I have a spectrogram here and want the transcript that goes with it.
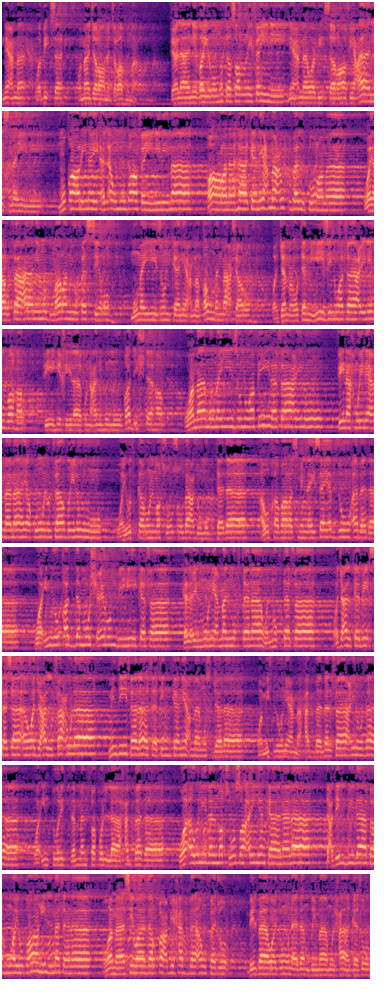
نعم وبئس وما جرى مجراهما. فعلان غير متصرفين نعم وبئس رافعان اسمين. مقارني أو مضافين لما قارنها كنعم عقب الكرما. ويرفعان مضمرا يفسره مميز كنعم قوما معشره. وجمع تمييز وفاعل ظهر فيه خلاف عنهم قد اشتهر. وما مميز وقيل فاعل في نحو نعم ما يقول الفاضل ويذكر المخصوص بعد مبتدا أو خبر اسم ليس يبدو أبدا وإن يقدم مشعر به كفى كالعلم نعم المقتنى والمقتفى واجعل كبئس ساء واجعل فعلا من ذي ثلاثة كنعم مسجلا ومثل نعم حبذا الفاعل ذا وإن ترد ذما فقل لا حبذا وأولذا المخصوص أيا كان لا تعدل بذا فهو يضاهي المثلا وما سوى ذا ارفع بحب أو فجر بالبا ودون ذا انضمام الحاكثر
